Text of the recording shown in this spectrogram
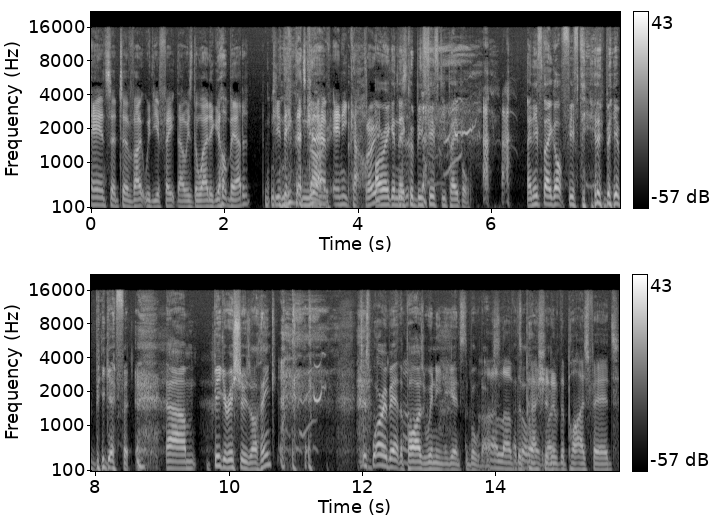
answer to vote with your feet though is the way to go about it? Do you think that's going to have any cut through? I reckon there it- could be 50 people. And if they got 50, it'd be a big effort. Um, bigger issues, I think. Just worry about the Pies winning against the Bulldogs. I love That's the all I need to passion of the Pies fans.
